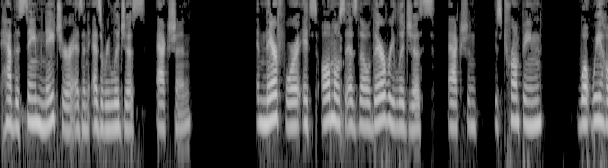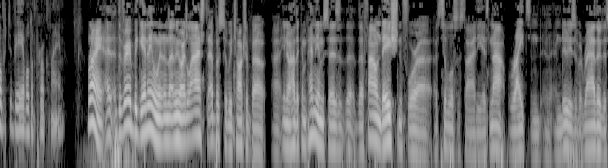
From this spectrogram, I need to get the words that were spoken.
have the same nature as an as a religious action. And therefore, it's almost as though their religious action is trumping what we hope to be able to proclaim. Right. At the very beginning, when in our last episode, we talked about uh, you know how the compendium says the the foundation for a, a civil society is not rights and, and, and, duties, but rather this,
